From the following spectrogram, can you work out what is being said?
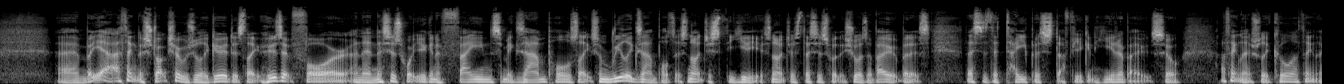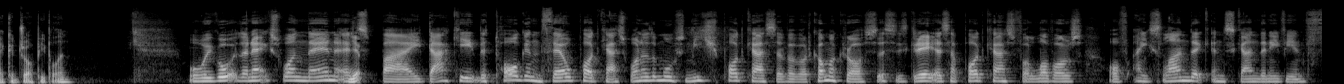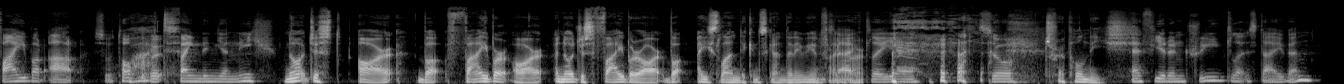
um, but yeah, I think the structure was really good. It's like who's it for, and then this is what you're going to find. Some examples, like some real examples. It's not just theory. It's not just this is what the show's about, but it's this is the type of stuff you can hear about. So, I think that's really cool. I think that could draw people in. Well, we go to the next one then. It's Yep. by Daki, the Tog and Thel podcast, one of the most niche podcasts I've ever come across. This is great. It's a podcast for lovers of Icelandic and Scandinavian fibre art. So, talk What? about finding your niche. not just art, but fiber art, and not just fiber art, but Icelandic and Scandinavian fiber art. Exactly, yeah. so, Triple niche. if you're intrigued, let's dive in.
